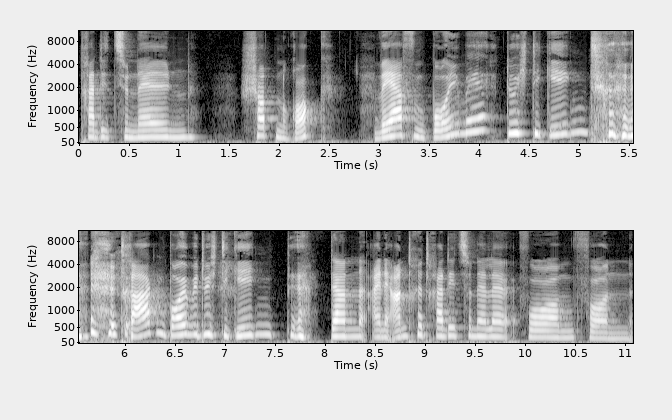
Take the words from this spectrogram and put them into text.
traditionellen Schottenrock werfen Bäume durch die Gegend, tragen Bäume durch die Gegend. Dann eine andere traditionelle Form von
